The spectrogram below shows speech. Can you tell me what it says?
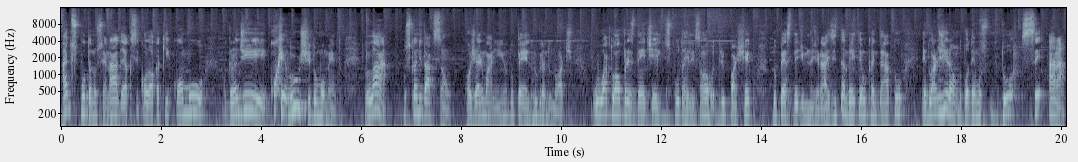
a disputa no Senado é a que se coloca aqui como a grande coqueluche do momento. Lá, os candidatos são Rogério Marinho, do PL do Rio Grande do Norte. O atual presidente, ele disputa a reeleição, é o Rodrigo Pacheco, do PSD de Minas Gerais. E também tem o candidato Eduardo Girão, do Podemos do Ceará.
